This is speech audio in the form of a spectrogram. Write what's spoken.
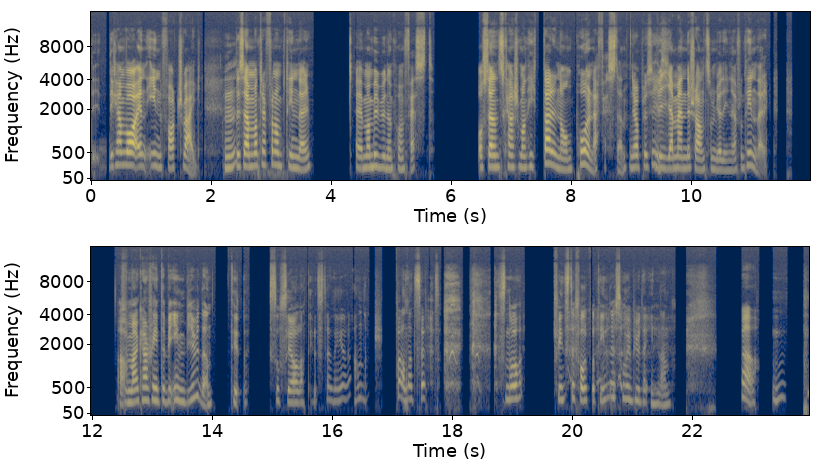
det, det kan vara en infartsväg. Mm. Det är så här, man träffar någon på Tinder, eh, man blir bjuden på en fest och sen kanske man hittar någon på den där festen Ja, precis. via människan som bjöd in en från Tinder. Ja. För man kanske inte blir inbjuden till sociala tillställningar annars, på annat sätt. Så då finns det folk på Tinder som vill bjuda in en. Ja. Mm.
